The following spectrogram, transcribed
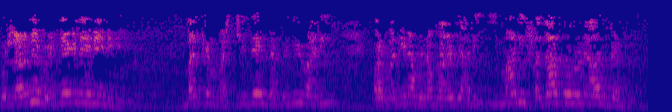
وہ لڑنے بھیجنے کے لیے نہیں نکلی۔ بلکہ مسجد نبوی والی اور مدینہ منورہ والی ایمانی فضا کو انہوں نے عام کر دیا۔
